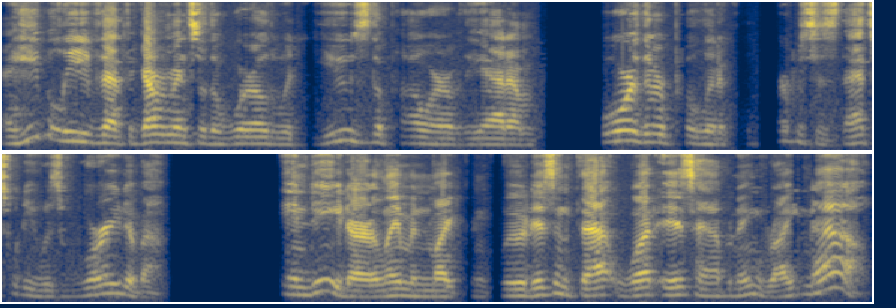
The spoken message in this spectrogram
And he believed that the governments of the world would use the power of the atom for their political purposes. That's what he was worried about. Indeed, our layman might conclude, isn't that what is happening right now?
